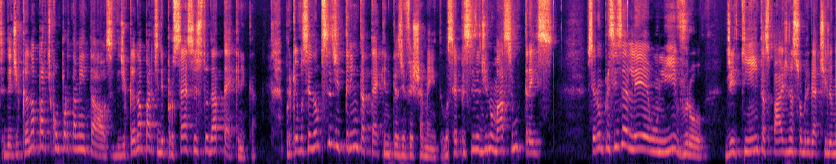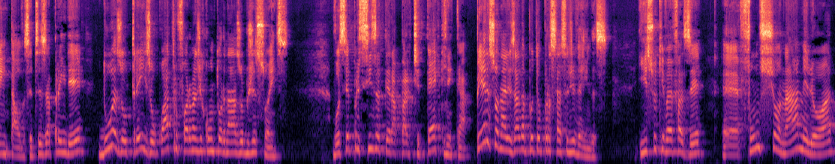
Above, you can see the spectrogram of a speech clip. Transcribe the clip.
se dedicando à parte comportamental, se dedicando à parte de processo, estudar técnica. Porque você não precisa de 30 técnicas de fechamento, você precisa de no máximo 3. Você não precisa ler um livro de 500 páginas sobre gatilho mental. Você precisa aprender duas ou três ou quatro formas de contornar as objeções. Você precisa ter a parte técnica personalizada para o teu processo de vendas. Isso que vai fazer é, funcionar melhor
